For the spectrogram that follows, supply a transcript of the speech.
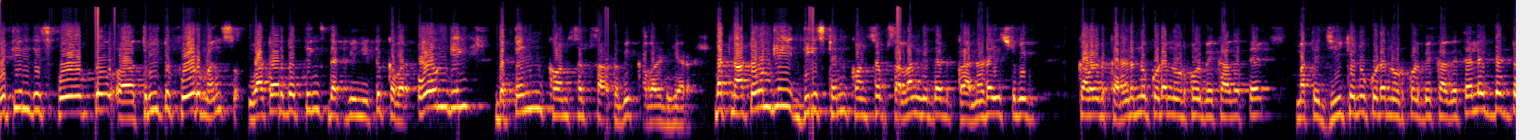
within this four to three to four months what are the things that we need to cover only the ten concepts are to be covered here but not only these ten concepts along with that Kannada is to be covered ಕನ್ನಡನು ಕೂಡ ನೋಡ್ಕೊಳ್ಬೇಕಾಗತ್ತೆ, ಮತ್ತೆ ಜಿ ಕೆನು ಕೂಡ ನೋಡ್ಕೊಳ್ಬೇಕಾಗತ್ತೆ. Like that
